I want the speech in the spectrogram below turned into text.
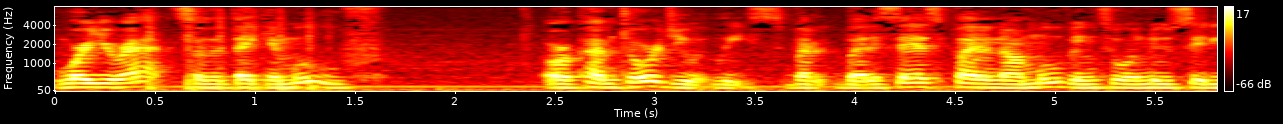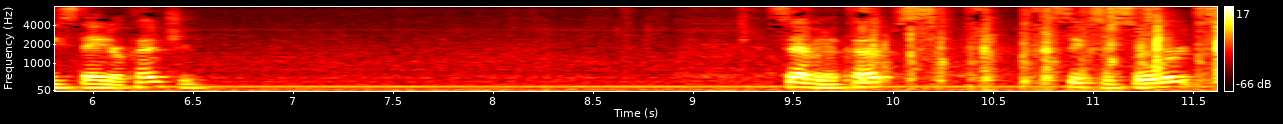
where you're at so that they can move or come towards you at least. But but it says planning on moving to a new city, state, or country. Seven of Cups, Six of Swords.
